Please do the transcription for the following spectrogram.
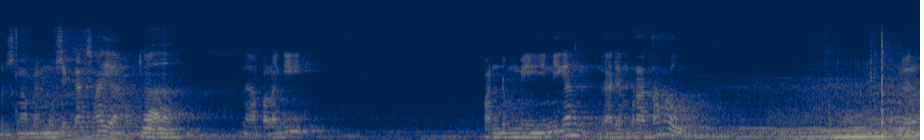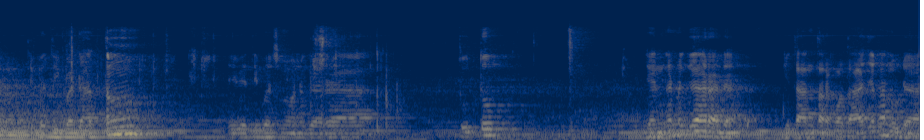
terus ngamen musik kan sayang Heeh. nah apalagi pandemi ini kan nggak ada yang pernah tahu. Kan tiba-tiba dateng tiba-tiba semua negara tutup. Jangan kan negara dah kita antar kota aja kan udah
